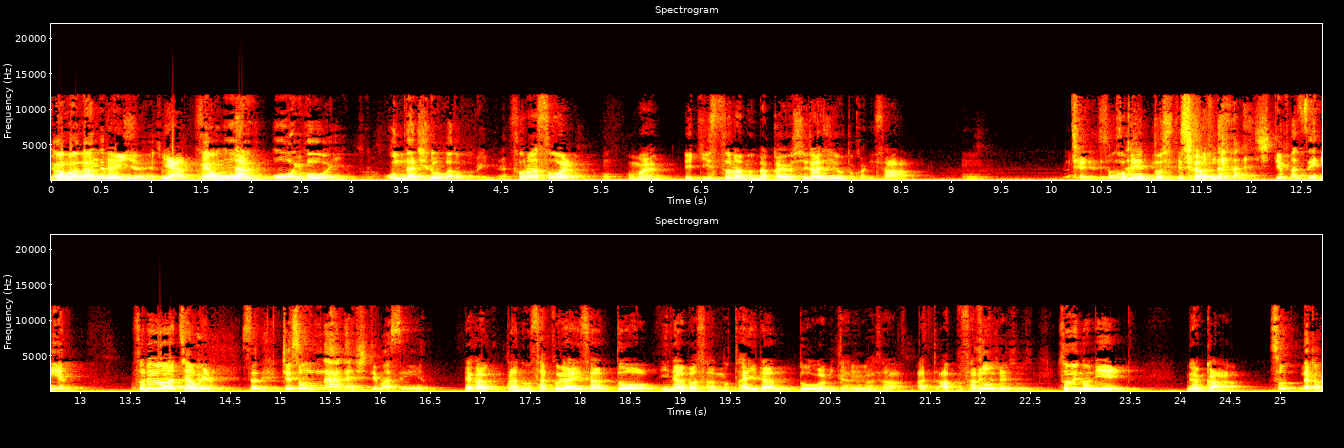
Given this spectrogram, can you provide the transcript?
あまあ何でもいいんじゃないいやいや多い多い方がいいよ同じ動画とかがいいんじゃないそりゃそうやろ、お前エキストラの仲良しラジオとかにさじゃあそんなコメントしてそんな話してませんやんそれはちゃうやん。そじゃあそんな話してませんやんだからあの桜井さんと稲葉さんの対談動画みたいなのがさ、あアップされてて。そういうのになんかそなんか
